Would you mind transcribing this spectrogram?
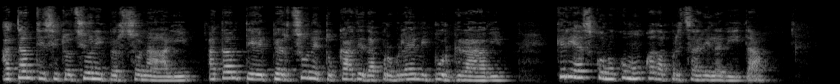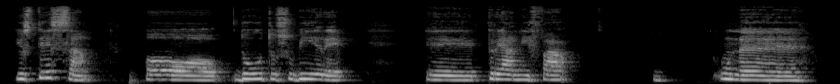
a tante situazioni personali, a tante persone toccate da problemi pur gravi, che riescono comunque ad apprezzare la vita. Io stessa ho dovuto subire eh, tre anni fa un, eh,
